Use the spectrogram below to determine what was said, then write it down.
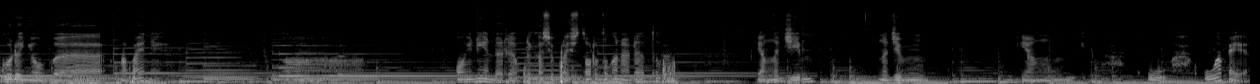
gue udah nyoba ngapain ya? Uh, oh ini yang dari aplikasi Playstore tuh kan ada tuh yang nge-gym. Nge-gym yang uh apa ya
